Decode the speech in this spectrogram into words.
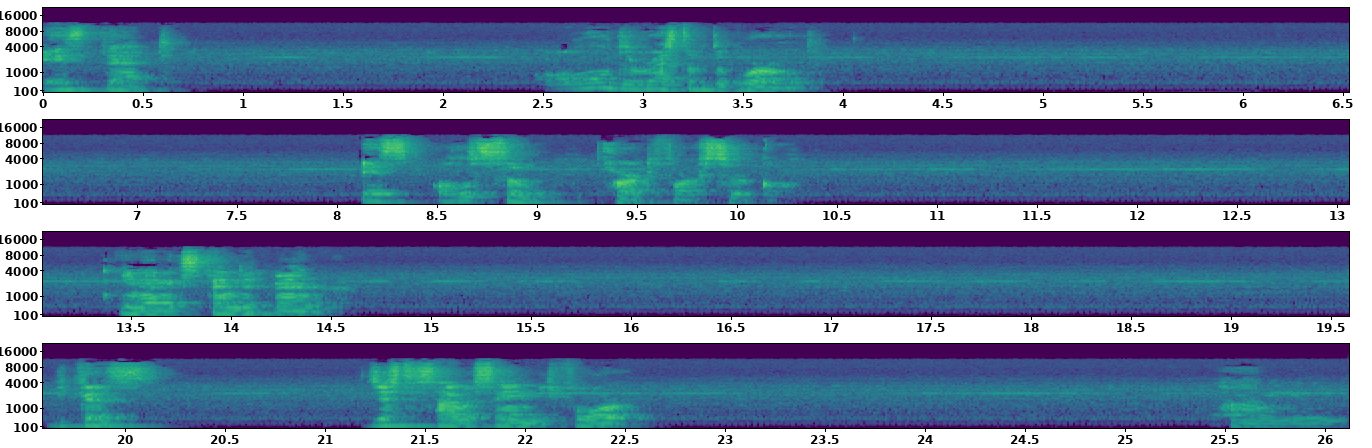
is that all the rest of the world is also part of our circle in an extended manner. Because just as I was saying before, um,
